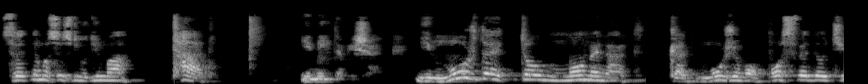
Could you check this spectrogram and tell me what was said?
sretnemo se s ljudima tad i nigde više. I možda je to moment kad možemo posvjedoći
